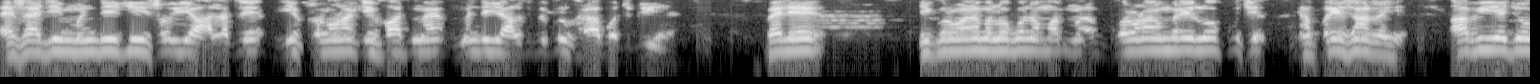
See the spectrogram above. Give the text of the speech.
ऐसा जी, मंडी की सो ये हालत है, ये कोरोना के बाद में मंडी की हालत बिल्कुल खराब हो चुकी है। पहले ये कोरोना में लोगों ने कोरोना में मरे लोग कुछ यहाँ परेशान रहे अब ये जो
